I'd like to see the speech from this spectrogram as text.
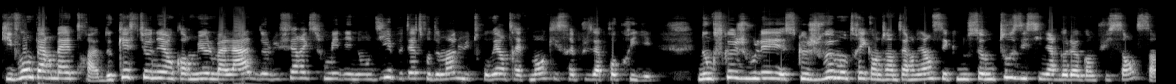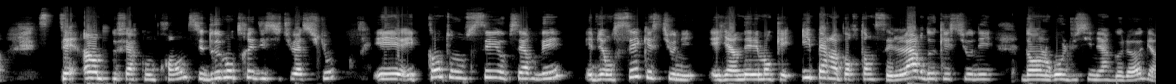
qui vont permettre de questionner encore mieux le malade, de lui faire exprimer des non-dits et peut-être demain lui trouver un traitement qui serait plus approprié. Donc ce que je voulais, ce que je veux montrer quand j'interviens, c'est que nous sommes tous des synergologues en puissance. C'est un de faire comprendre, c'est de montrer des situations et, et quand on sait observer, eh bien, on sait questionner. Et il y a un élément qui est hyper important, c'est l'art de questionner dans le rôle du synergologue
